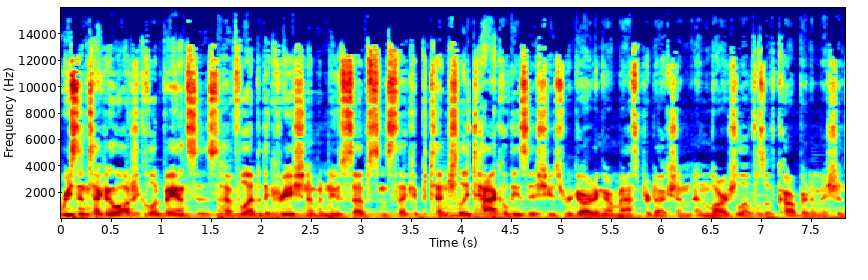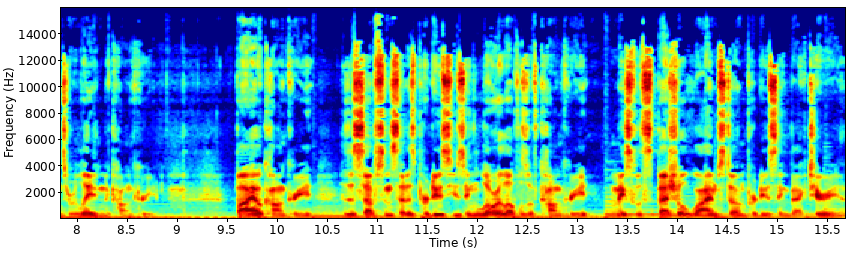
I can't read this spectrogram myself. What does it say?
Recent technological advances have led to the creation of a new substance that could potentially tackle these issues regarding our mass production and large levels of carbon emissions relating to concrete. Bioconcrete is a substance that is produced using lower levels of concrete mixed with special limestone producing bacteria.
